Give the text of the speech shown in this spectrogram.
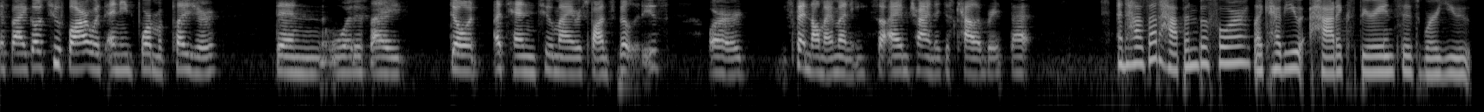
if I go too far with any form of pleasure, then what if I don't attend to my responsibilities or spend all my money? So I'm trying to just calibrate that. And has that happened before? Like, have you had experiences where you,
